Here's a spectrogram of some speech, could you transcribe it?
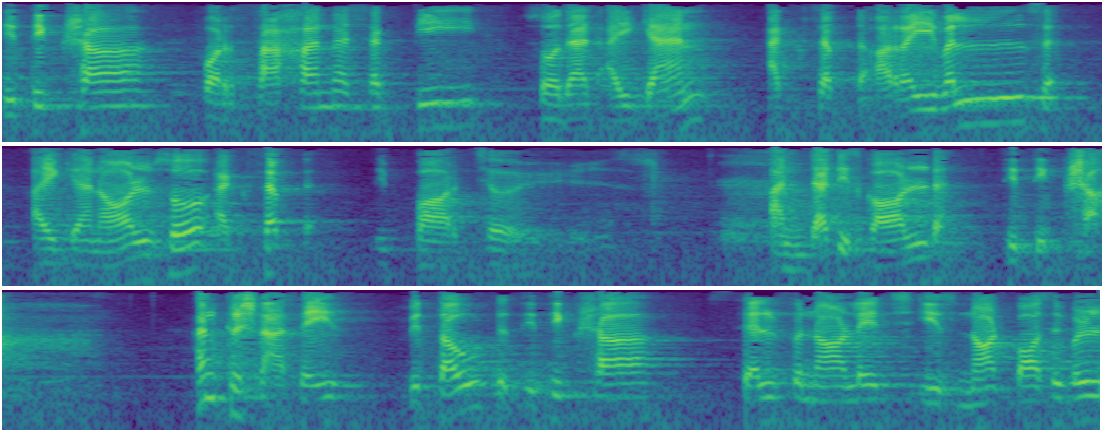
titiksha, for sahana shakti, so that I can accept arrivals, I can also accept departures. And that is called titiksha. And Krishna says, without titiksha, self-knowledge is not possible.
